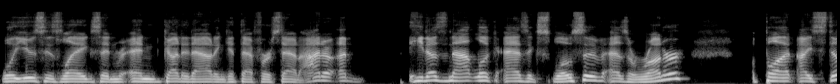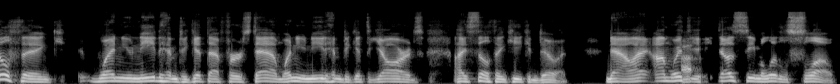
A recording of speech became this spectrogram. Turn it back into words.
will use his legs and and gut it out and get that first down. I don't. He does not look as explosive as a runner, but I still think when you need him to get that first down, when you need him to get the yards, I still think he can do it. Now, I, am with uh, you. He does seem a little slow.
